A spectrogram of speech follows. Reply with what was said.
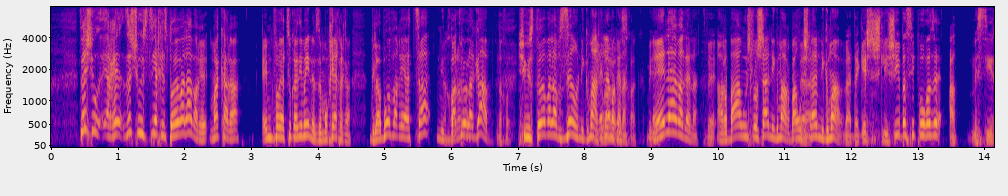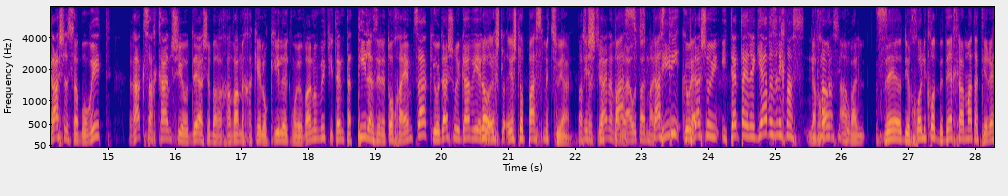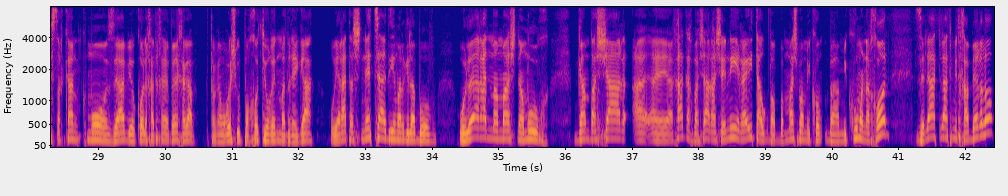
זה שהוא, הצליח להסתובב עליו, הרי מה קרה? הם כבר יצאו קדימה, הנה זה מוכיח לך. גלבוב הרי יצא, נדבק נכון, לו נכון. לגב. שהוא הסתובב עליו זהו, נגמר, אין להם הגנה. אין להם הגנה. ארבעה מול שלושה נגמר, ארבעה מול שניים נגמר. והדגש השלישי בסיפור הזה, המסירה של סבורית, רק שחקן שיודע שברחבה מחכה לו קילר כמו יובנוביץ', ייתן את הטיל הזה לתוך האמצע, כי הוא יודע שהוא ייגע ויהיה לא, גול. יש לו, יש לו פס מצוין. פס מצוין, אבל הוא פס עוצמתי, פנטסטי. כי הוא ו- יודע שהוא ייתן את הנגיעה וזה נכנס. נכון, הסיפור. אבל זה עוד יכול לקרות, בדרך כלל מה אתה תראה שחקן כמו זהבי או כל אחד אחר, דרך אגב, אתה גם רואה שהוא פחות יורד מדרגה, הוא ירד את השני צעדים על גלבוב, הוא לא ירד ממש נמוך, גם בשער, אה, אה, אחר כך בשער השני ראית, הוא כבר ממש במיקום, במיקום הנכון, זה לאט לאט מתחבר לו.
